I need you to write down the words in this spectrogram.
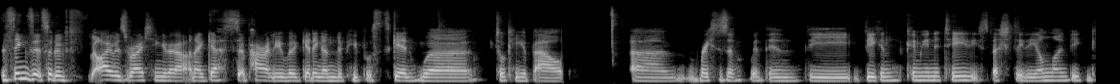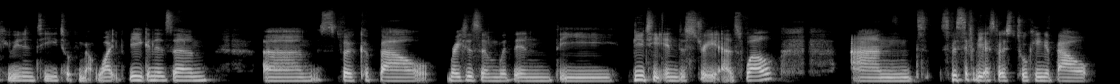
The things that sort of I was writing about, and I guess apparently were getting under people's skin, were talking about um, racism within the vegan community, especially the online vegan community, talking about white veganism, um, spoke about racism within the beauty industry as well. And specifically, I suppose, talking about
